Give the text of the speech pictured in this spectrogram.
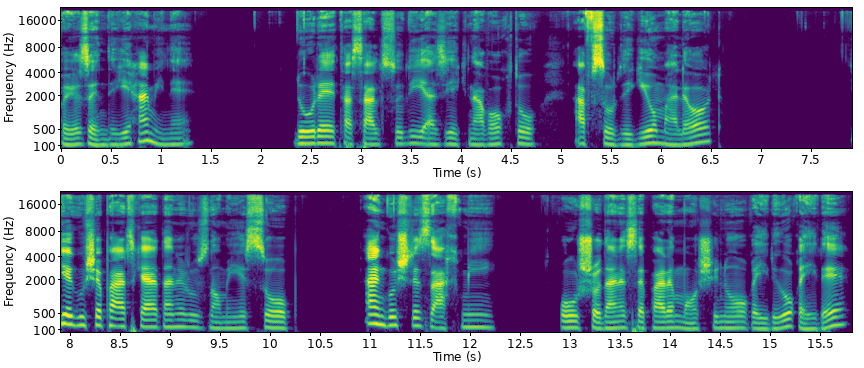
آیا زندگی همینه؟ دور تسلسلی از یک نواخت و افسردگی و ملال یه گوشه پرت کردن روزنامه صبح انگشت زخمی قور شدن سپر ماشین و غیره و غیره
